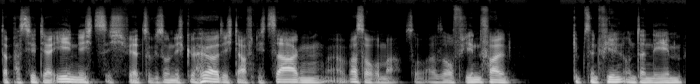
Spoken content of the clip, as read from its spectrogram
da passiert ja eh nichts, ich werde sowieso nicht gehört, ich darf nichts sagen, was auch immer. So, also auf jeden Fall gibt es in vielen Unternehmen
